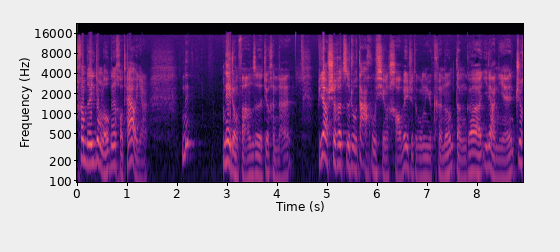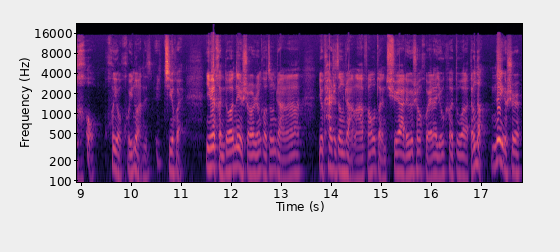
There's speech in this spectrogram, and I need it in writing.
恨不得一栋楼跟 hotel 一样，那那种房子就很难。比较适合自住大户型好位置的公寓，可能等个一两年之后会有回暖的机会，因为很多那时候人口增长啊又开始增长了，房屋短缺啊，留学生回来，游客多了等等，那个是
